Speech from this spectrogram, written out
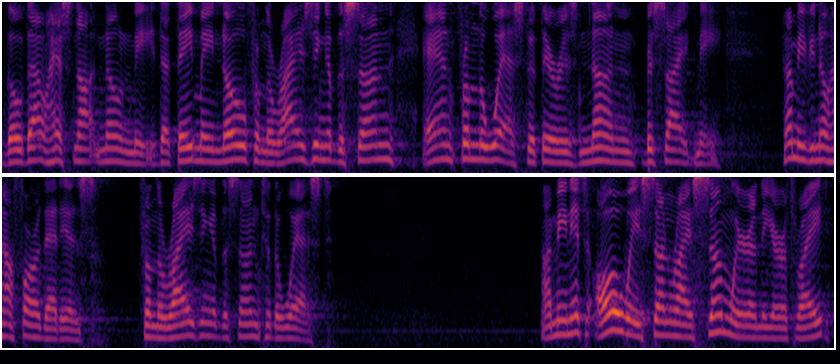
though thou hast not known me, that they may know from the rising of the sun and from the west that there is none beside me. How many of you know how far that is? From the rising of the sun to the west. I mean, it's always sunrise somewhere in the earth, right?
